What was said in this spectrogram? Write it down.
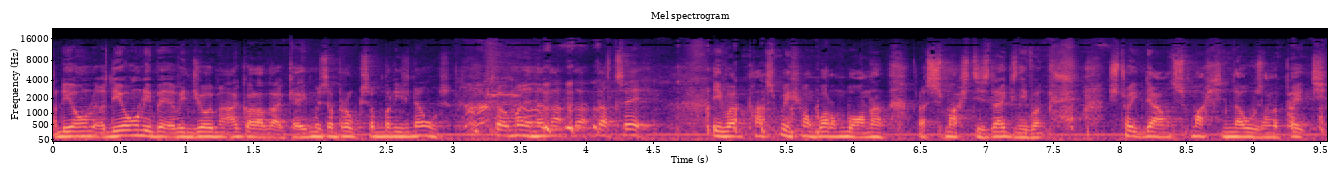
And the only, the only bit of enjoyment I got out of that game was I broke somebody's nose. So I mean, that, that, that's it. He went past me on one on one and I smashed his legs and he went straight down, smashed his nose on the pitch.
